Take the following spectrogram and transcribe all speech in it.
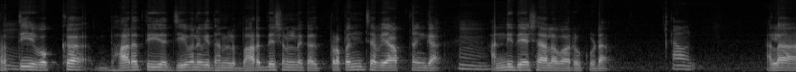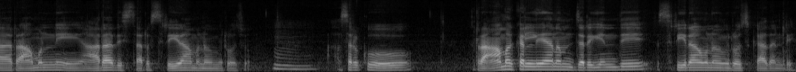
ప్రతి ఒక్క భారతీయ జీవన విధానంలో భారతదేశంలోనే కాదు ప్రపంచవ్యాప్తంగా అన్ని దేశాల వారు కూడా అవును. అలా రాముణ్ణి ఆరాధిస్తారు శ్రీరామనవమి రోజు. అసలుకు రామ కళ్యాణం జరిగింది శ్రీరామనవమి రోజు కాదండి.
